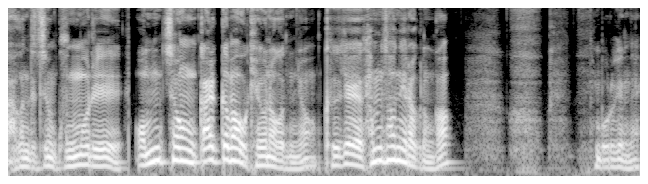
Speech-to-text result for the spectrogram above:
아 근데 지금 국물이 엄청 깔끔하고 개운하거든요. 그게 삼선이라 그런가? 모르겠네.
